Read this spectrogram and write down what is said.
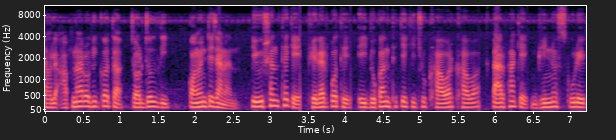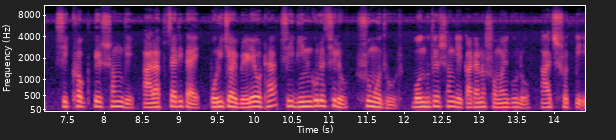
তাহলে আপনার অভিজ্ঞতা চটজলদি কমেন্টে জানান, টিউশন থেকে ফেরার পথে এই দোকান থেকে কিছু খাওয়ার খাওয়া, তার ফাঁকে ভিন্ন স্কুলের শিক্ষকদের সঙ্গে আলাপচারিতায় পরিচয় বেড়ে ওঠা, সেই দিনগুলো ছিল সুমধুর। বন্ধুদের সঙ্গে কাটানো সময়গুলো আজ সত্যি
